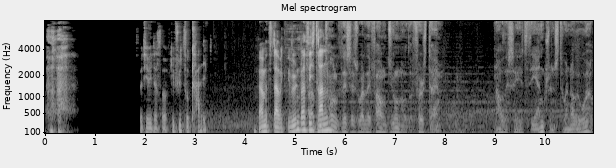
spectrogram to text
Es wird hier wieder so gefühlt so kalt. Damit da gewöhnt man sich dran. Now they say it's the entrance to another world.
